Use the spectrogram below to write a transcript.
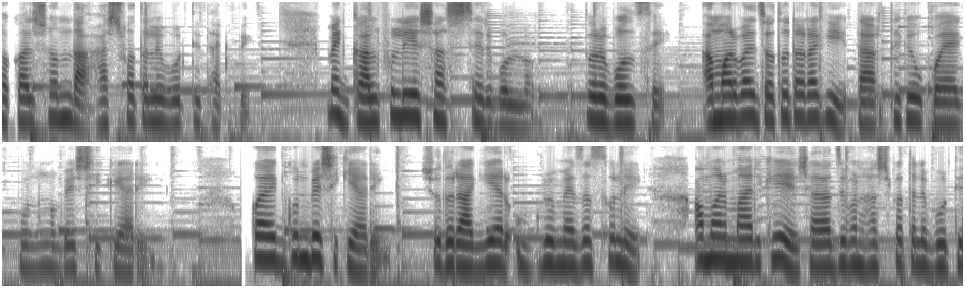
সকাল সন্ধ্যা হাসপাতালে ভর্তি থাকবে। মেঘ গাল ফুলিয়ে শ্বাস ছেড়ে বলল, তোরে বলছে, আমার ভাই যতটা রাগি, তার থেকেও কয়েক গুণ বেশি কেয়ারিং কয়েক গুণ বেশি কেয়ারিং শুধু রাগি আর উগ্র মেজাজ হলে আমার মার খেয়ে সারা জীবন হাসপাতালে ভর্তি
